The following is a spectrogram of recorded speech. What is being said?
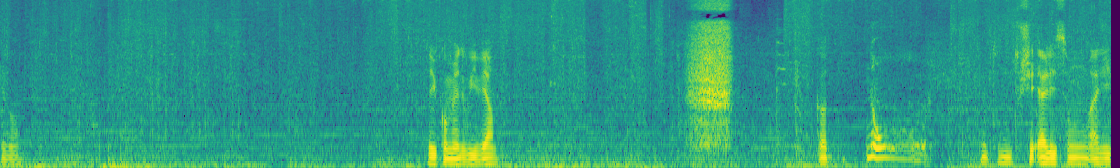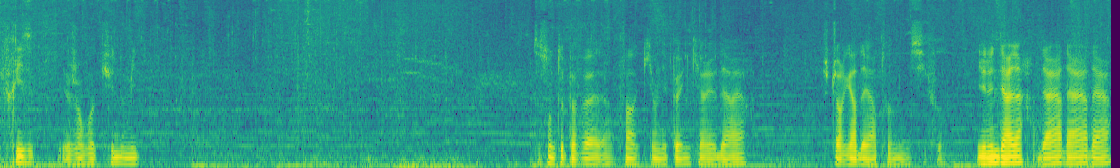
C'est bon. T'as eu combien de wyverns Quand... Non Le temps de toucher. Allez, son... Allez, freeze. J'en vois qu'une au mid. De te pas fa- Enfin, qu'il n'y en ait pas une qui arrive derrière. Je te regarde derrière toi, mini, s'il faut. Il y en a une derrière, derrière, derrière, derrière.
